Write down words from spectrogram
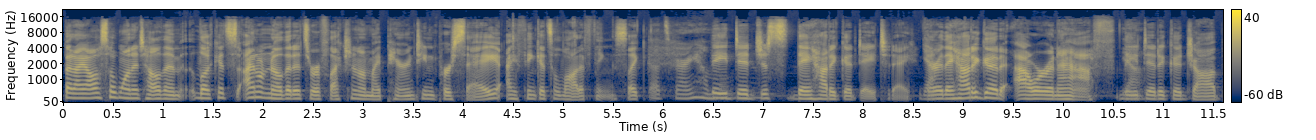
But I also want to tell them, look, it's I don't know that it's a reflection on my parenting per se. I think it's a lot of things. Like That's very humble. they did just they had a good day today. Yeah. Or they had a good hour and a half. They Yeah. did a good job.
